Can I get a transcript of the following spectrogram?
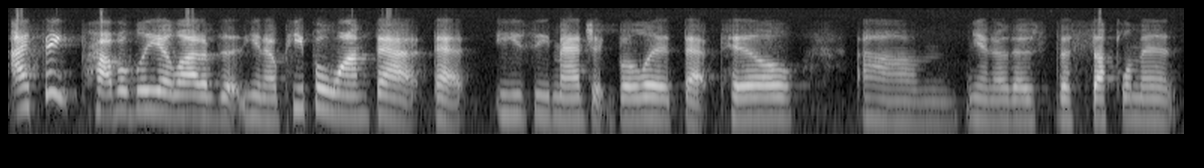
I think probably a lot of the you know people want that that easy magic bullet, that pill. Um, you know those the supplements,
